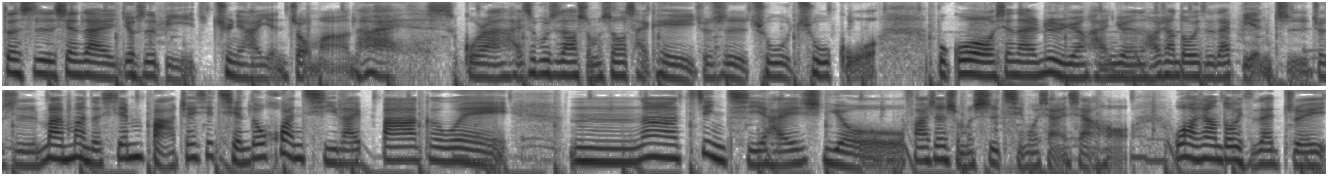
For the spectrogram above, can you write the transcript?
但是现在就是比去年还严重嘛，唉，果然还是不知道什么时候才可以就是出出国。不过现在日元韩元好像都一直在贬值，就是慢慢的先把这些钱都换起来吧，各位。嗯，那近期还有发生什么事情？我想一下哈，我好像都一直在追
